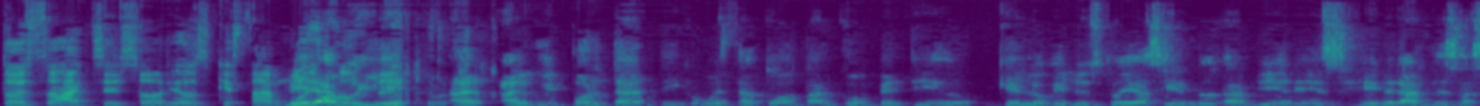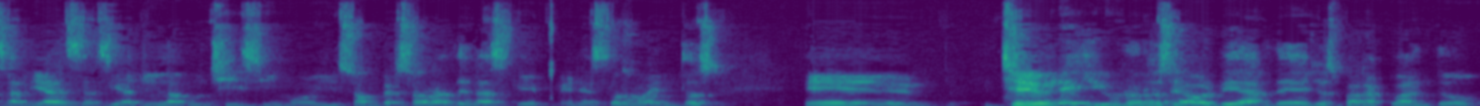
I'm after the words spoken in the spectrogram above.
todos estos accesorios que están muy Mira, completos. al- algo importante y como está todo tan competido, que es lo que yo estoy haciendo también, es generando esas alianzas y ayuda muchísimo. Y son personas de las que en estos momentos, eh, chévere, y uno no se va a olvidar de ellos para cuando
